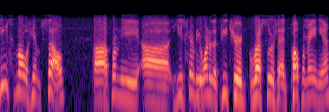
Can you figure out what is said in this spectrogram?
Cheesemo himself uh, from the. Uh, he's going to be one of the featured wrestlers at Pulpomania.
